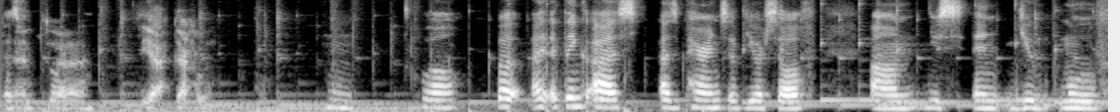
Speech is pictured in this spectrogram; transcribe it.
That's and, sure. uh, Yeah, definitely. Hmm. Well, but I, I think as as parents of yourself, um, you s- and you move.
